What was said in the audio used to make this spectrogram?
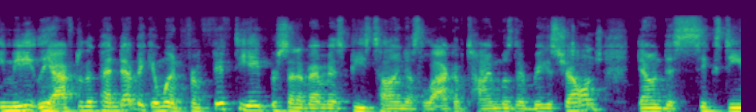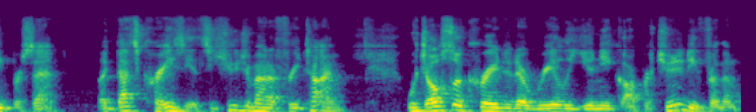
immediately after the pandemic, it went from 58% of MSPs telling us lack of time was their biggest challenge down to 16%. Like that's crazy. It's a huge amount of free time which also created a really unique opportunity for them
